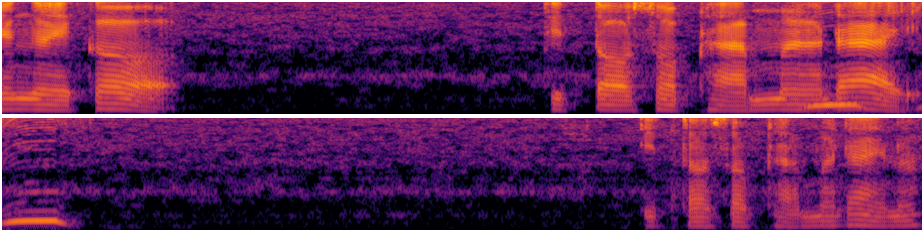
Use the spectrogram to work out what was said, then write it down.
ยังไงก็ ติดต่อสอบถามมาได้ ติดต่อสอบถามมาได้เนาะ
